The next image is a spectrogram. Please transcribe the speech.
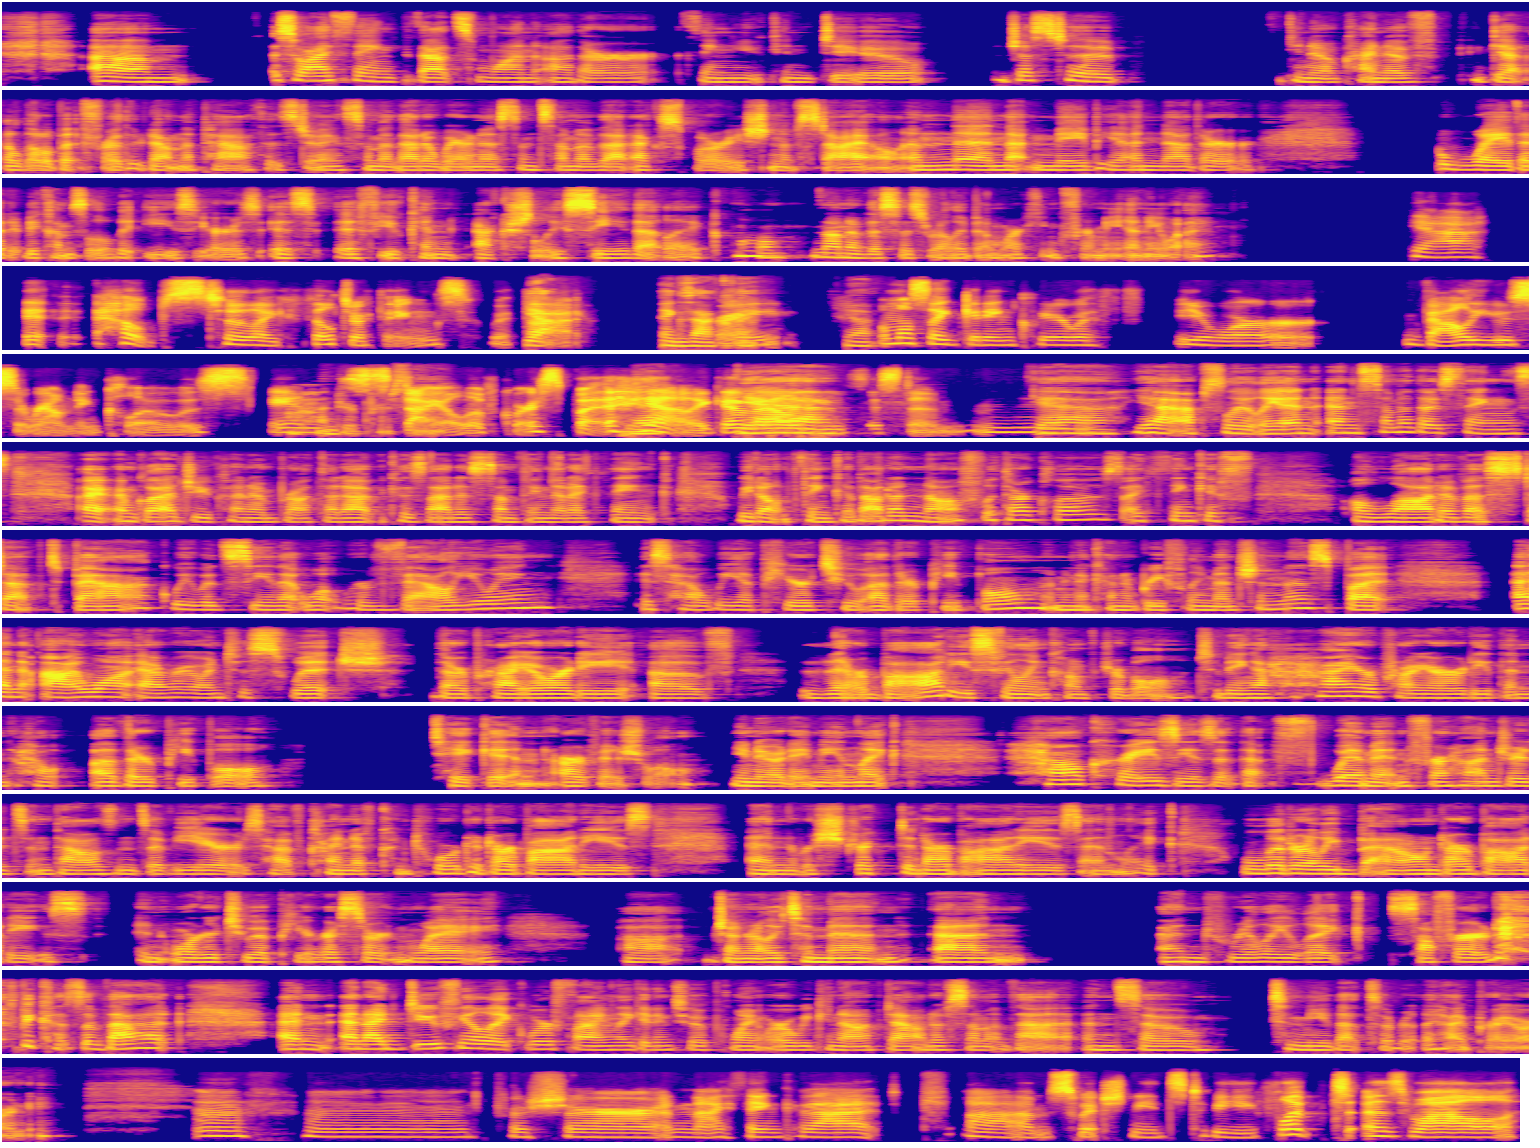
um, so i think that's one other thing you can do just to you know kind of get a little bit further down the path is doing some of that awareness and some of that exploration of style and then that may be another way that it becomes a little bit easier is, is if you can actually see that like well none of this has really been working for me anyway. Yeah it helps to like filter things with yeah, that exactly right yeah almost like getting clear with your values surrounding clothes and 100%. style of course but yeah, yeah like a yeah. value system mm-hmm. yeah yeah absolutely and and some of those things I, i'm glad you kind of brought that up because that is something that i think we don't think about enough with our clothes i think if a lot of us stepped back, we would see that what we're valuing is how we appear to other people. I mean, I kind of briefly mentioned this, but, and I want everyone to switch their priority of their bodies feeling comfortable to being a higher priority than how other people take in our visual. You know what I mean? Like, how crazy is it that women for hundreds and thousands of years have kind of contorted our bodies and restricted our bodies and like literally bound our bodies in order to appear a certain way uh, generally to men and and really like suffered because of that. And and i do feel like we're finally getting to a point where we can opt out of some of that and so to me that's a really high priority. Mm-hmm, for sure and i think that um, switch needs to be flipped as well.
